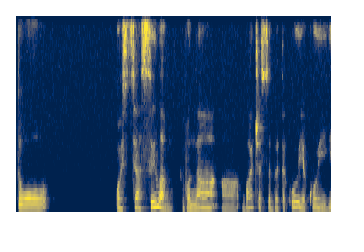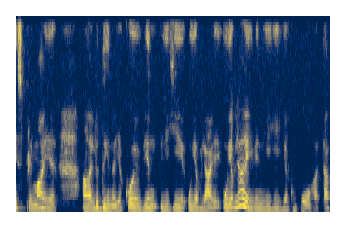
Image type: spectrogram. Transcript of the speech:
то ось ця сила, вона бачить себе такою, якою її сприймає людина, якою він її уявляє. Уявляє він її як Бога, так,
